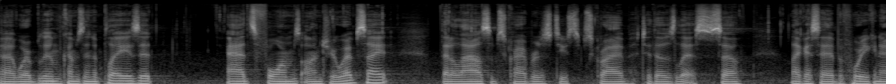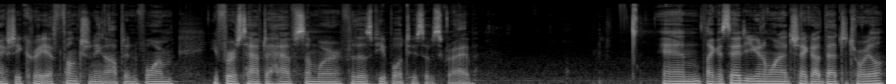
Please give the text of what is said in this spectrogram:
uh, where Bloom comes into play is it adds forms onto your website that allows subscribers to subscribe to those lists. So, like I said, before you can actually create a functioning opt-in form, you first have to have somewhere for those people to subscribe. And like I said, you're going to want to check out that tutorial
